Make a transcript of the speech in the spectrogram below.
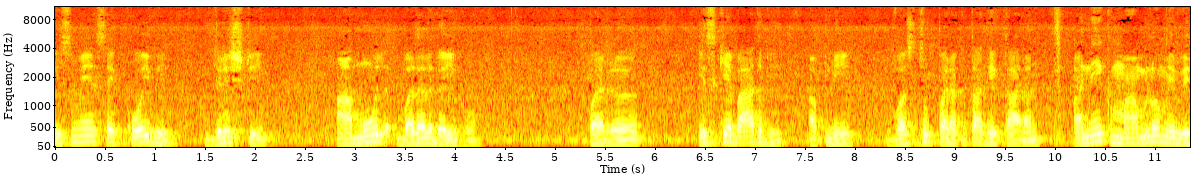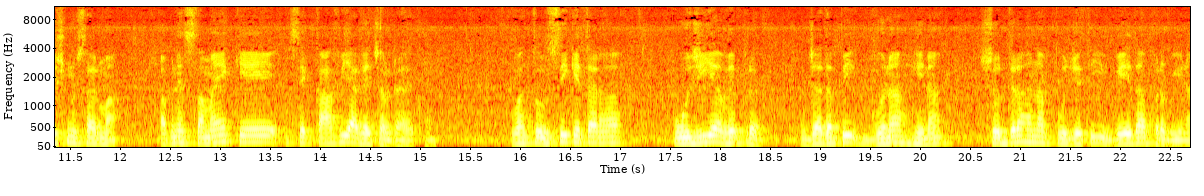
इसमें से कोई भी दृष्टि आमूल बदल गई हो। पर इसके बाद भी अपनी वस्तुपरकता के कारण अनेक मामलों में विष्णु शर्मा अपने समय के से काफ़ी आगे चल रहे थे। वह तुलसी की तरह पूजीय विप्र, यद्यपि गुणहीन, शुद्र न पूजती, वेदा प्रवीण।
